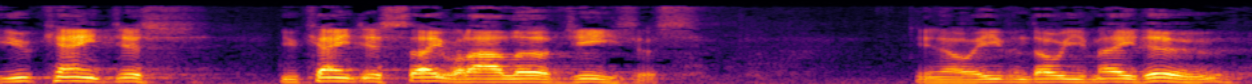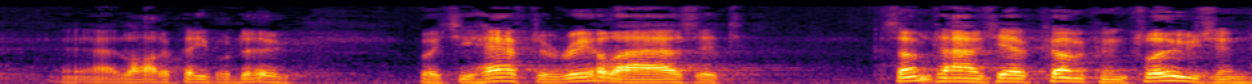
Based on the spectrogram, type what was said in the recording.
you can't just, you can't just say, well, I love Jesus. You know, even though you may do, a lot of people do, but you have to realize that sometimes you have to come to conclusion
